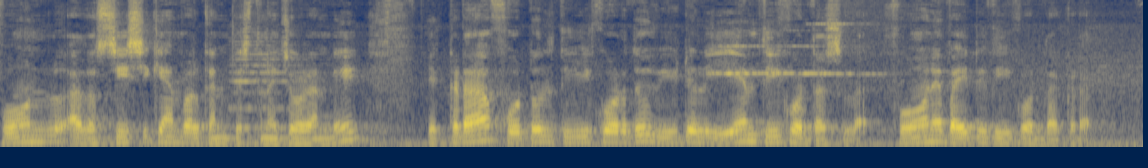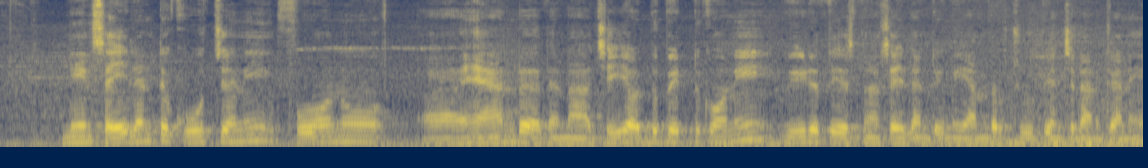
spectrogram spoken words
ఫోన్లు అది సీసీ కెమెరాలు కనిపిస్తున్నాయి చూడండి. ఇక్కడ ఫోటోలు తీయకూడదు వీడియోలు ఏం తీయకూడదు అసలు. ఫోనే బయటకు తీయకూడదు అక్కడ. నేను సైలెంట్ కూర్చొని ఫోను హ్యాండ్ అదే నా చెయ్యి అడ్డు పెట్టుకొని వీడియో తీస్తున్నాను సైలెంట్గా మీ అందరికి చూపించడానికని.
